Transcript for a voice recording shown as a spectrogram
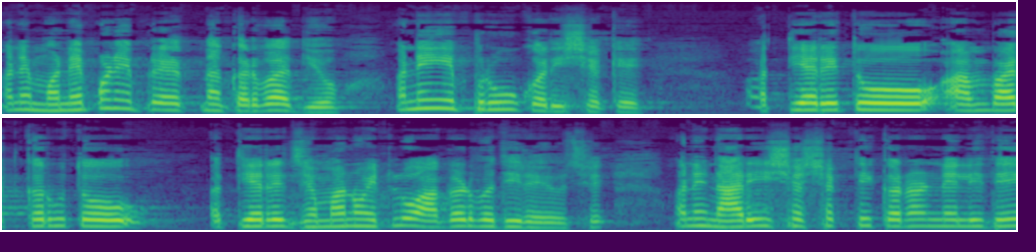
અને મને પણ એ પ્રયત્ન કરવા દ્યો અને એ પ્રૂવ કરી શકે. અત્યારે તો આમ વાત કરું તો અત્યારે જમાનો એટલો આગળ વધી રહ્યો છે અને નારી સશક્તિકરણને લીધે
